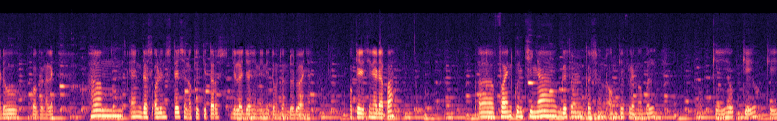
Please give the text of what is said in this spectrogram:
Aduh kok agak ngelek Hum and gasoline station. Oke kita harus jelajahin ini teman-teman dua-duanya. Oke di sini ada apa uh, find kuncinya gasoline cushion oke okay, flammable. Oke okay, oke okay, oke. Okay.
